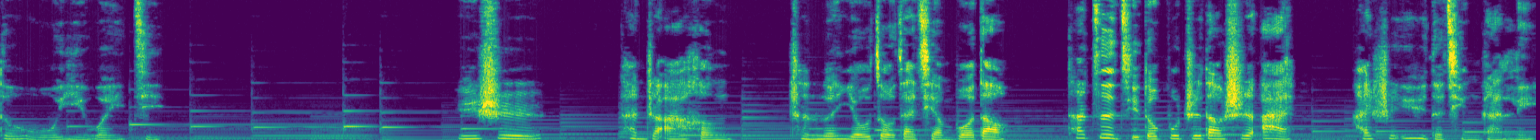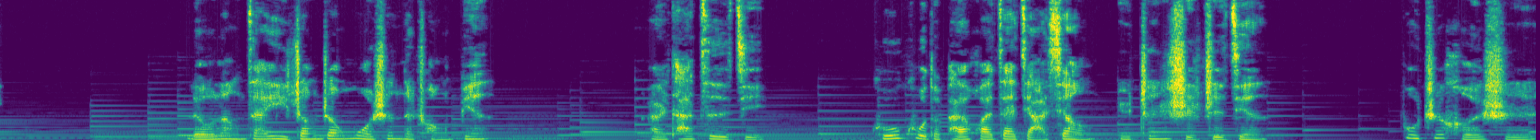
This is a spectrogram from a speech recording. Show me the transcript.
都无以为继。于是，看着阿恒沉沦游走在浅薄到他自己都不知道是爱还是欲的情感里，流浪在一张张陌生的床边，而他自己苦苦地徘徊在假象与真实之间，不知何时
